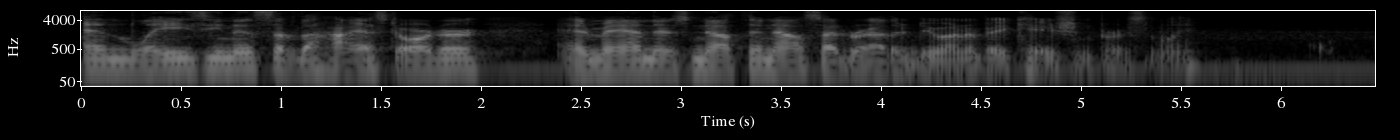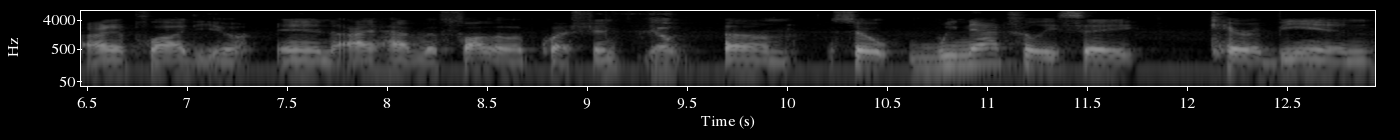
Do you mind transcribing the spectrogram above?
and laziness of the highest order. And man, there's nothing else I'd rather do on a vacation, personally. I applaud you, and I have a follow up question. Yep. Um, so we naturally say Caribbean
